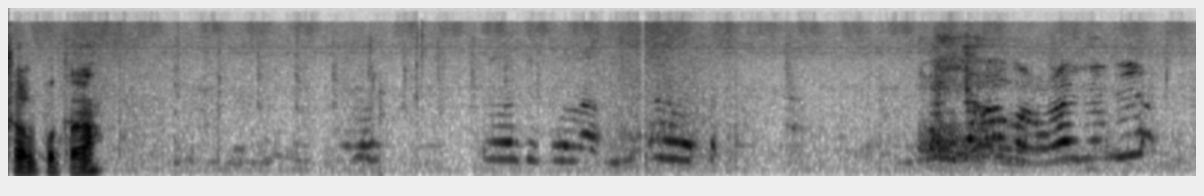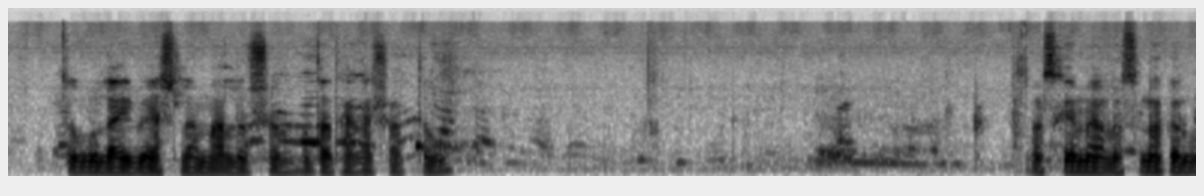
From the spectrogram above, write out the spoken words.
স্বল্পতা। তবু লাইভে আসলাম, আলুর স্বল্পতা থাকা সত্ত্বেও। আজকে আমি আলোচনা করব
